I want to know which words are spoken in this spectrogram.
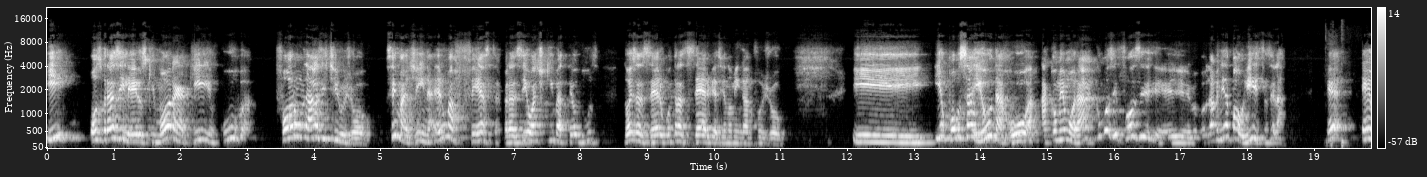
e os brasileiros que moram aqui em Cuba foram lá assistir o jogo. Você imagina, era uma festa. O Brasil, acho que bateu 2 a 0 contra a Sérvia, se não me engano, foi o jogo. E, e o povo saiu da rua a comemorar como se fosse eh, na Avenida Paulista, sei lá. É, é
